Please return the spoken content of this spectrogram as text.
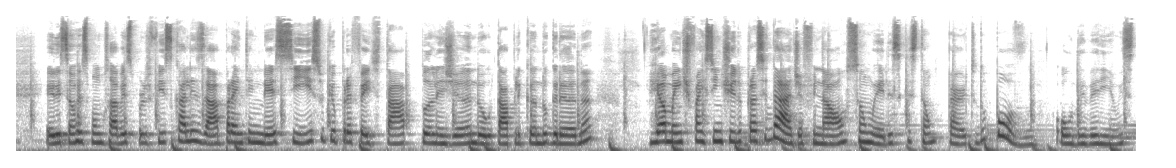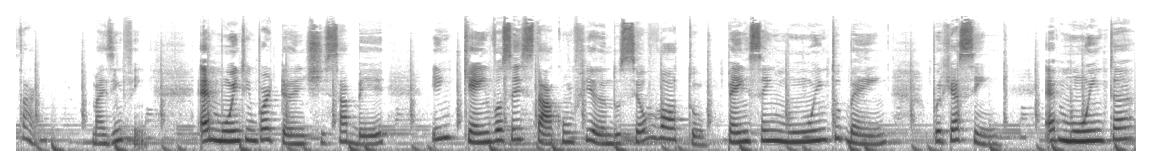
eles são responsáveis por fiscalizar para entender se isso que o prefeito está planejando ou está aplicando grana realmente faz sentido para a cidade. Afinal, são eles que estão perto do povo, ou deveriam estar. Mas enfim, é muito importante saber em quem você está confiando o seu voto. Pensem muito bem, porque assim, é muita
